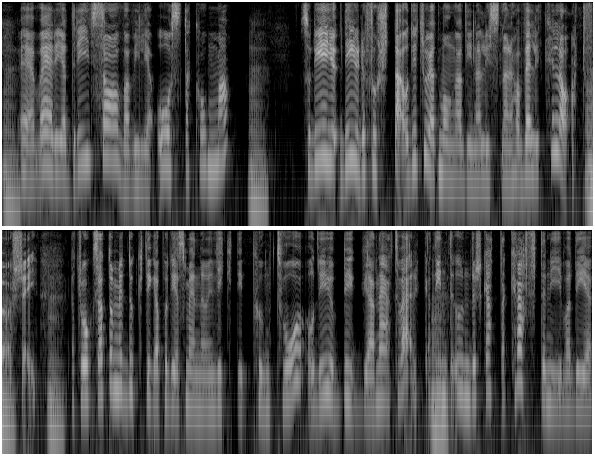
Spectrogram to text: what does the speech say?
Mm. Eh, vad är det jag drivs av? Vad vill jag åstadkomma? Mm. Så det är, ju, det är ju det första och det tror jag att många av dina lyssnare har väldigt klart för mm. sig. Mm. Jag tror också att de är duktiga på det som är en viktig punkt två och det är ju att bygga nätverk. Att mm. inte underskatta kraften i vad det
